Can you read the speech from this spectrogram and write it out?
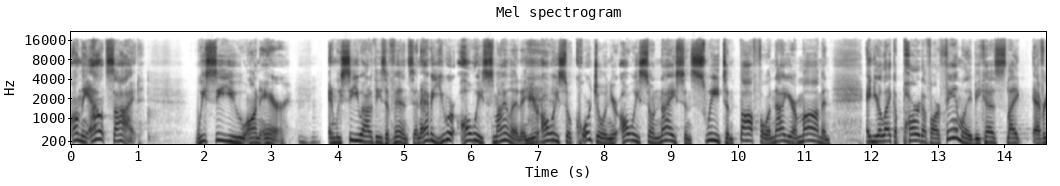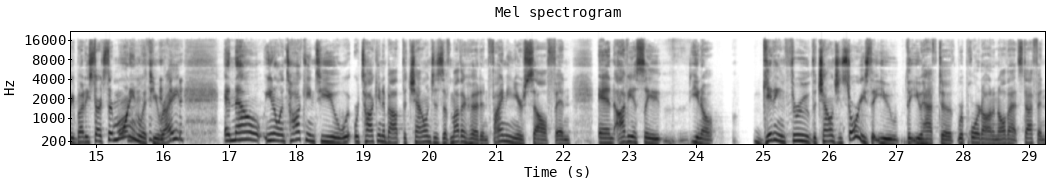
on the outside, we see you on air mm-hmm. and we see you out at these events. And Abby, you are always smiling and you're always so cordial and you're always so nice and sweet and thoughtful. And now you're a mom and, and you're like a part of our family because like everybody starts their morning with you, right? and now, you know, in talking to you, we're talking about the challenges of motherhood and finding yourself and, and obviously, you know, getting through the challenging stories that you that you have to report on and all that stuff and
